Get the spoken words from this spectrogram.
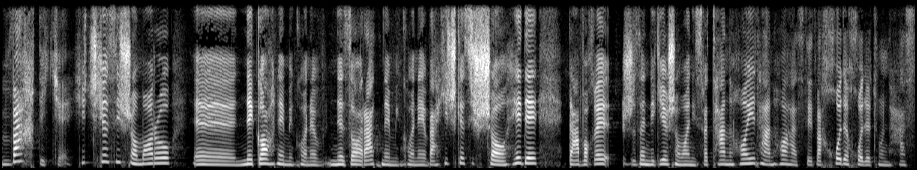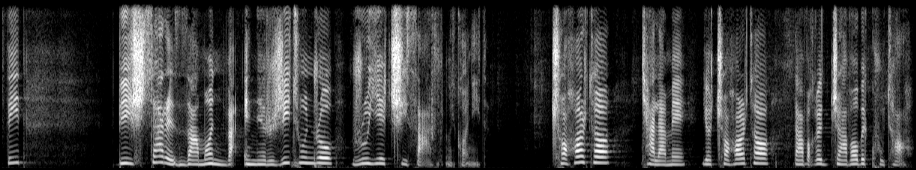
وقتی که هیچ کسی شما رو نگاه نمی‌کنه نظارت نمی‌کنه و هیچ کسی شاهد در واقع زندگی شما نیست و تنهای تنها هستید و خود خودتون هستید بیشتر زمان و انرژیتون رو روی چی صرف می‌کنید؟ چهار تا کلمه یا چهار تا در واقع جواب کوتاه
